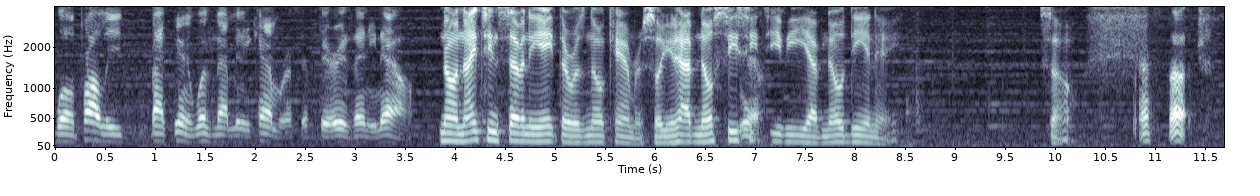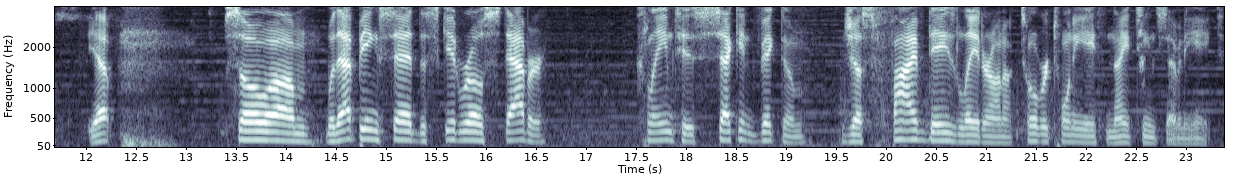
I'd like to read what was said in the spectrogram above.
well. Probably back then it wasn't that many cameras, if there is any now. No, in 1978 there was no cameras, so you have no CCTV, you have no DNA. So, That sucks. Yep. So, um, with that being said, the Skid Row stabber claimed his second victim just five days later on October 28th, 1978.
